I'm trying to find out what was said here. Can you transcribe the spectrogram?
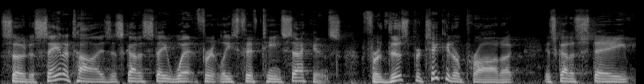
So to sanitize, it's got to stay wet for at least 15 seconds. For this particular product, it's got to stay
